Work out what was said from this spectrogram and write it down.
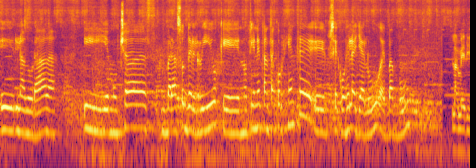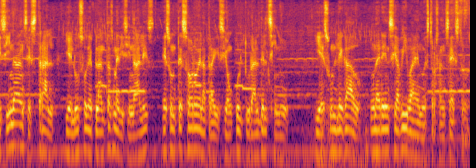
eh, la dorada y en muchos brazos del río que no tiene tanta corriente eh, se coge la yalú, el babú. La medicina ancestral y el uso de plantas medicinales es un tesoro de la tradición cultural del Sinú y es un legado, una herencia viva de nuestros ancestros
